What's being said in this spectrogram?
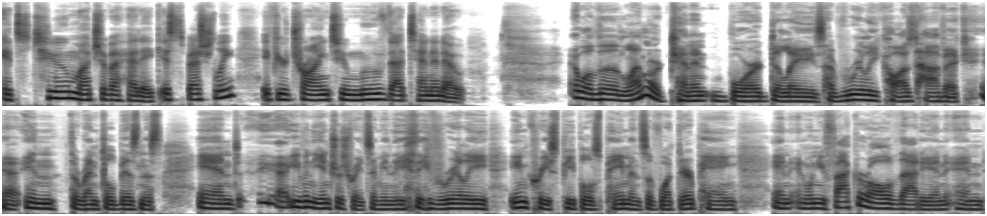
It's too much of a headache, especially if you're trying to move that tenant out. Well, the landlord tenant board delays have really caused havoc uh, in the rental business and uh, even the interest rates. I mean, they, they've really increased people's payments of what they're paying. And, and when you factor all of that in, and,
